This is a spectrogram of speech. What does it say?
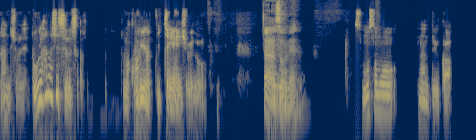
なんでしょうね。どういう話するんですか？まあこういうのって言っちゃいけないんでしょうけど、ああ、うんそうね。そもそも、なんというか、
